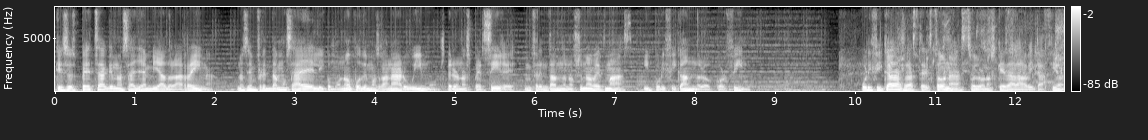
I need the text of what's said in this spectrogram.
que sospecha que nos haya enviado la reina. Nos enfrentamos a él y como no podemos ganar huimos, pero nos persigue, enfrentándonos una vez más y purificándolo por fin. Purificadas las tres zonas, solo nos queda la habitación.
